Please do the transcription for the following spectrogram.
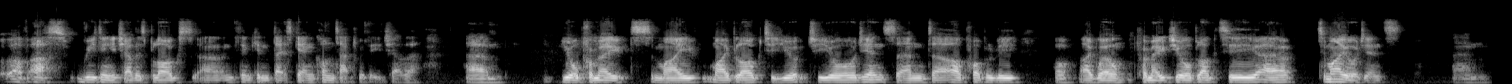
of us reading each other's blogs uh, and thinking let's get in contact with each other. Um, you'll promote my my blog to your to your audience, and uh, I'll probably or I will promote your blog to uh, to my audience. Um,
